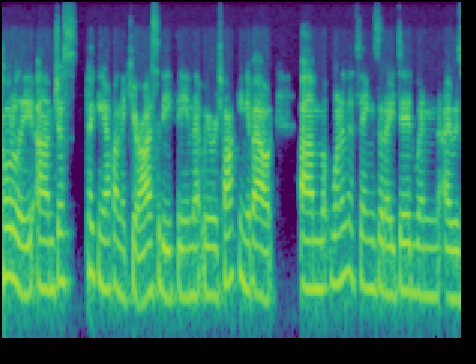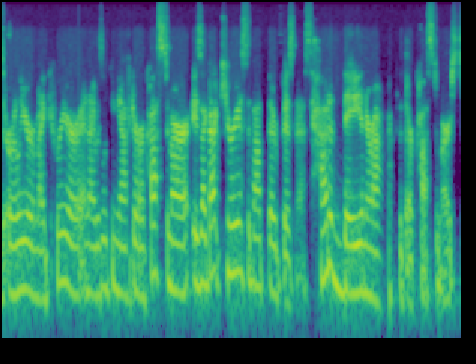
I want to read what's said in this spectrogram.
Totally. Um, just picking up on the curiosity theme that we were talking about, um, one of the things that I did when I was earlier in my career and I was looking after a customer is I got curious about their business. How did they interact with their customers?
